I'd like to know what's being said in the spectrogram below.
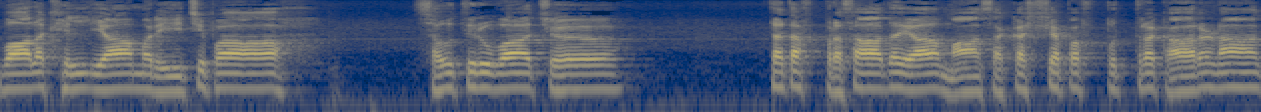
वालखिल्या मरीचिपाः सौतिरुवाच। ततः प्रसादयामास कश्यपः पुत्रकारणात्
